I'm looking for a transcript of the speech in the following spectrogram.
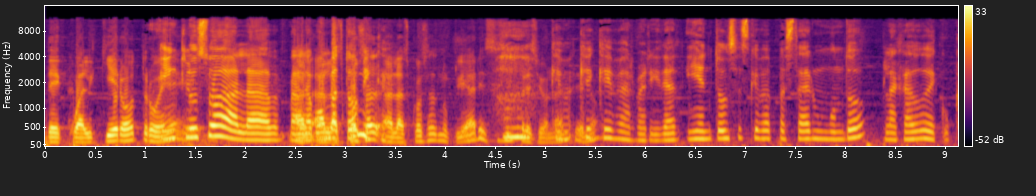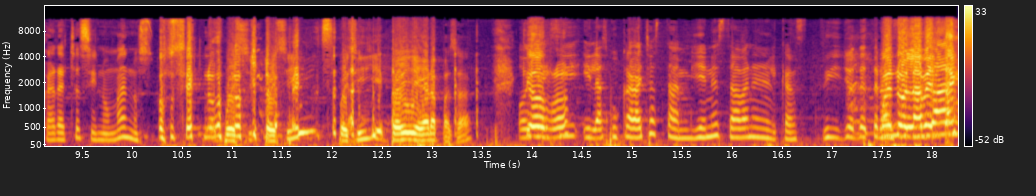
de cualquier otro, ¿eh? Incluso a la, a la bomba las atómica. Cosas, a las cosas nucleares, es Ah, impresionante. qué, qué- ¿no? qué barbaridad. ¿Y entonces qué va a pasar? Un mundo plagado de cucarachas sin humanos. O sea, no. pues, no pues sí, pensar. pues sí, puede llegar a pasar. Oye, horror. sí, y las cucarachas también estaban en el de Bueno, la ventaja es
